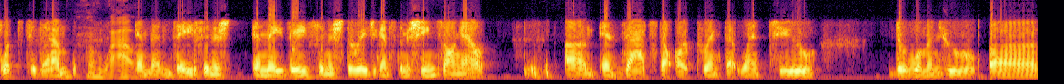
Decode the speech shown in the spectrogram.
flips to them Oh, wow. and then they finished and they they finished the Rage Against the Machine song out, um, and that's the art print that went to the woman who uh,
